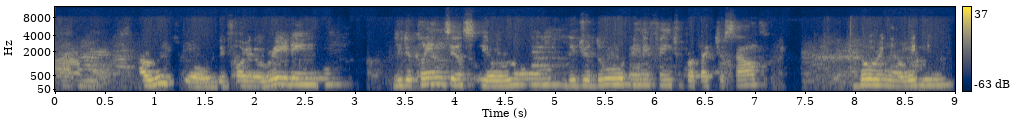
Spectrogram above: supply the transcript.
um, a ritual before your reading? Did you cleanse your, your room? Did you do anything to protect yourself during a reading?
